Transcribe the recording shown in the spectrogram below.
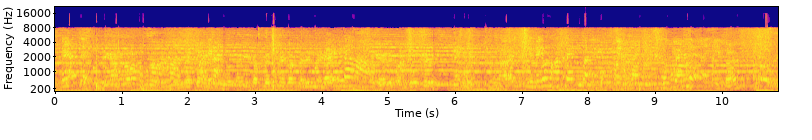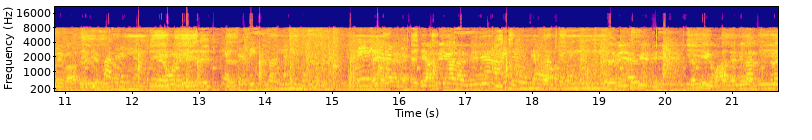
මම dari kami, dari kami dalam tapi yang kita belum punya.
